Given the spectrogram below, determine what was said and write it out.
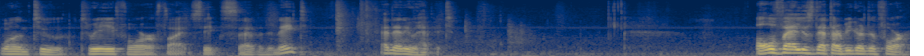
1, 2, 3, 4, 5, 6, 7, and 8. And then you have it all values that are bigger than 4.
